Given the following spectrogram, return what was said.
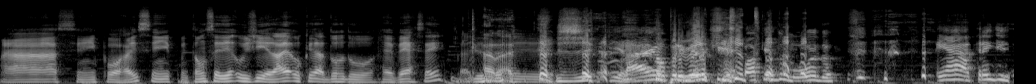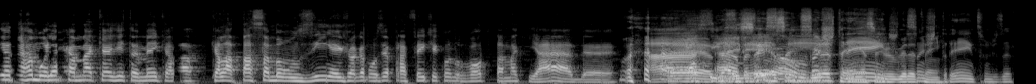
Ah, sim, porra, aí sim. pô. Então seria o Jirai o criador do reverso aí? Caralho. Tirar é o, O primeiro primeiro TikToker do mundo. Tem a trendezinha da mulher com a maquiagem também, que ela, que ela passa a mãozinha e joga a mãozinha pra frente e quando volta tá maquiada. Ah, É, sim, ah, mas sim, são, as trends, são as trends, são os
